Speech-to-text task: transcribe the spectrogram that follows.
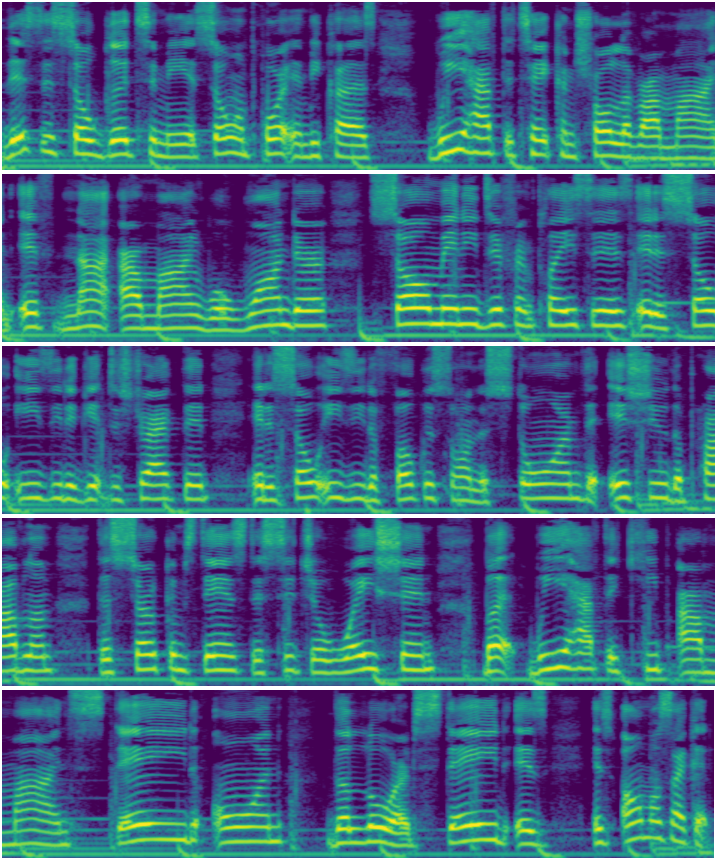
This is so good to me. It's so important because we have to take control of our mind. If not, our mind will wander so many different places. It is so easy to get distracted. It is so easy to focus on the storm, the issue, the problem, the circumstance, the situation. But we have to keep our mind stayed on the Lord. Stayed is is almost like an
